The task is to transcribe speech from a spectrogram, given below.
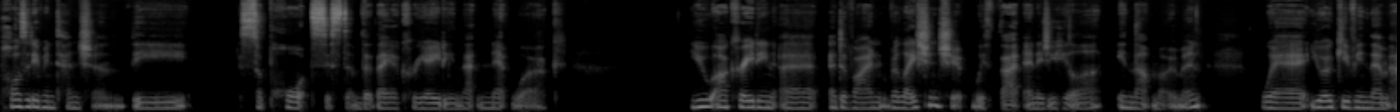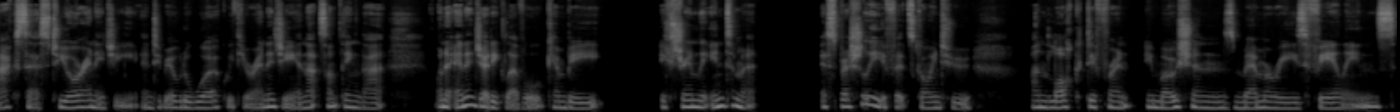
positive intention, the support system that they are creating, that network. You are creating a, a divine relationship with that energy healer in that moment where you are giving them access to your energy and to be able to work with your energy. And that's something that, on an energetic level, can be extremely intimate, especially if it's going to unlock different emotions, memories, feelings.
